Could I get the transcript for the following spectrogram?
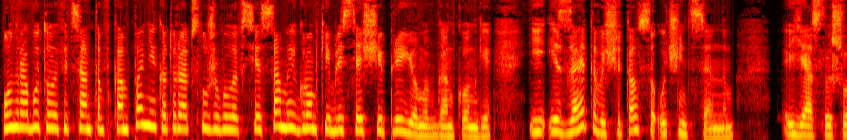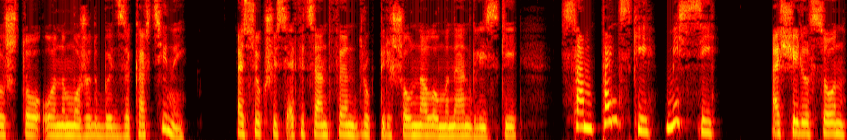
он работал официантом в компании, которая обслуживала все самые громкие и блестящие приемы в Гонконге, и из-за этого считался очень ценным. Я слышал, что он может быть за картиной. Осекшись, официант Фэн вдруг перешел на ломаный английский. «Сампанский, мисси!» — ощерился он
